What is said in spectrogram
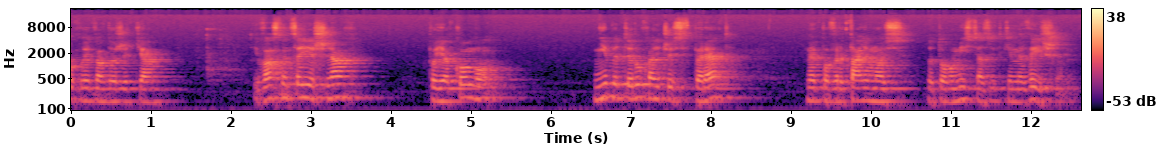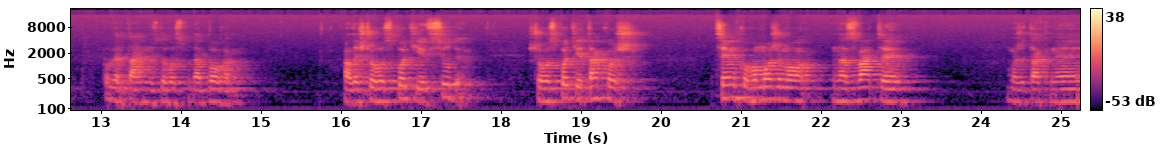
покликав до життя. І, власне, це є шлях, по якому, нібито рухаючись вперед, ми повертаємось до того місця, звідки ми вийшли, повертаємось до Господа Бога. Але що Господь є всюди, що Господь є також цим, кого можемо назвати, може так, не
